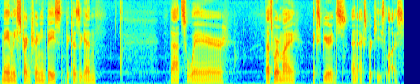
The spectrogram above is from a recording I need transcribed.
mainly strength training based because again, that's where that's where my experience and expertise lies.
